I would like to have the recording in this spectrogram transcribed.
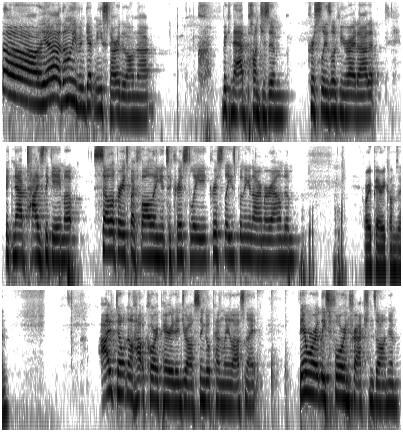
Oh yeah, don't even get me started on that. McNabb punches him. Chris Lee's looking right at it. McNabb ties the game up, celebrates by falling into Chris Lee. Chris Lee's putting an arm around him. Corey Perry comes in. I don't know how Corey Perry didn't draw a single penalty last night. There were at least four infractions on him.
